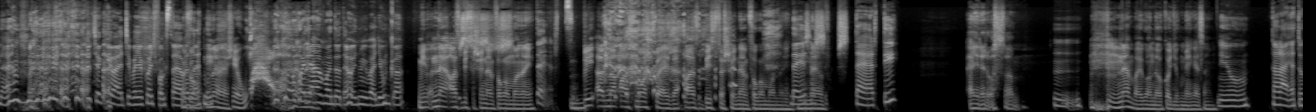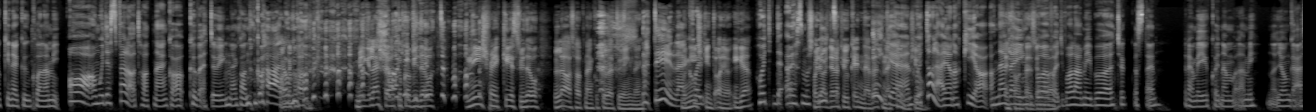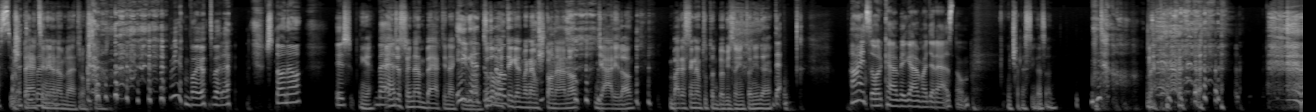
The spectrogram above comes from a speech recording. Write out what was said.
Nem. Csak kíváncsi vagyok, hogy fogsz felvezetni. Ne, és jó, wow! Hogy Ne. elmondod-e, hogy mi vagyunk a Mi, ne, az biztos, hogy nem fogom mondani. terc. Bi, na, azt most fejtsd le, az biztos, hogy nem fogom mondani. De és nem. sterti? Egyre rosszabb. Mm, Nem baj, gondolkodjunk még ezen. jó. Találjatok ki nekünk valami. Ah, amúgy ezt feladhatnánk a követőinknek, annak a háromnak. Annak a- Még le se adtuk a videót, nincs még kész videó, leadhatnánk a követőinknek. De Még tényleg, nincs hogy, kint anyag, igen? hogy de ezt most Hogy mit- adjanak ők egy nevet Igen, nekünk? Jó. hogy találjanak ki a, a neveinkből, vagy valamiből, csak aztán reméljük, hogy nem valami nagyon gáz A születik stercinél belőle. nem lehet rosszabb. Mi a bajod vele? Stana, és Igen. Bert. Egy az, hogy nem Bertinek Igen, hívnak. Tudom, tudom. hogy téged meg nem Stanának, gyárilag. Bár ezt még nem tudtad bebizonyítani, de hányszor kell még elmagyaráznom? Úgyse lesz igazad.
